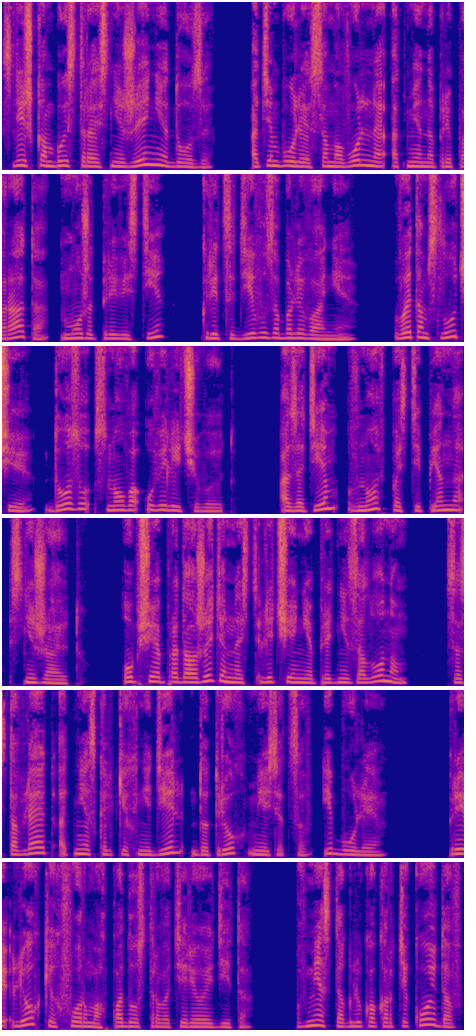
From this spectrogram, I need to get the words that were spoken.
Слишком быстрое снижение дозы, а тем более самовольная отмена препарата может привести к рецидиву заболевания. В этом случае дозу снова увеличивают, а затем вновь постепенно снижают. Общая продолжительность лечения преднизолоном составляет от нескольких недель до трех месяцев и более. При легких формах подострого тиреоидита вместо глюкокортикоидов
